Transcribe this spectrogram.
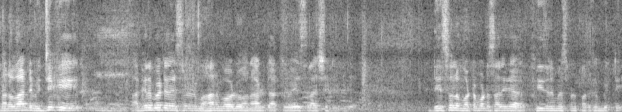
మరి అలాంటి విద్యకి అగ్రపేట వేసినటువంటి మహానుభావుడు ఆనాడు డాక్టర్ వైఎస్ రాజశేఖర రెడ్డి గారు. దేశంలో మొట్టమొదటిసారిగా ఫీజు రిమేస్మెంట్ పథకం పెట్టి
